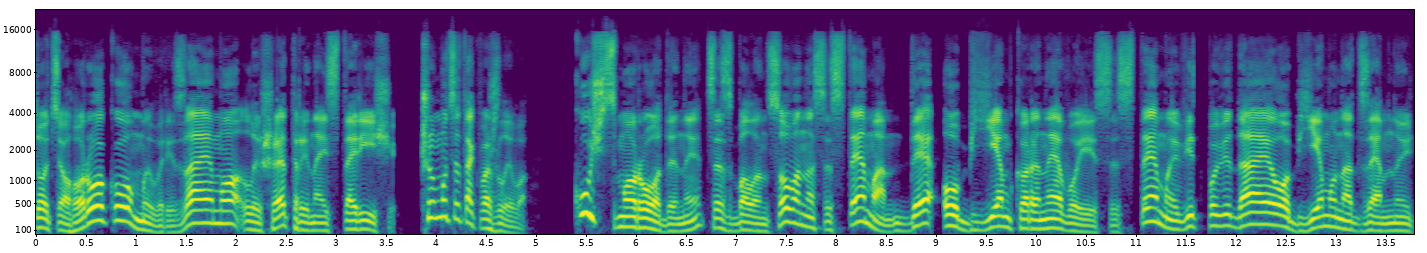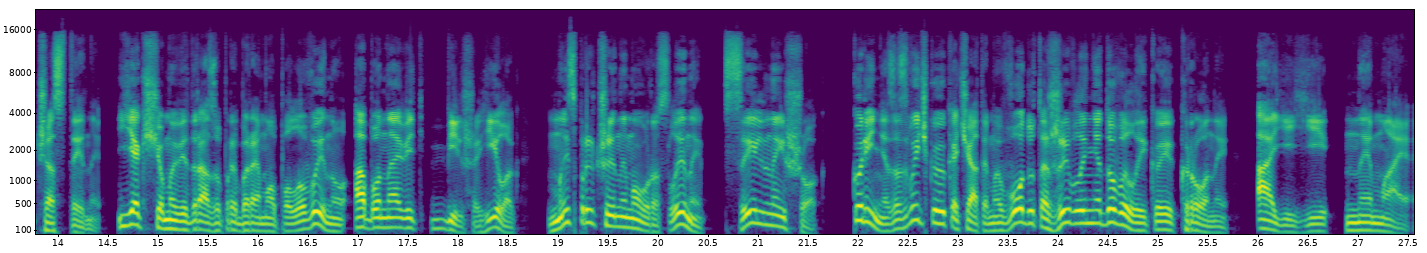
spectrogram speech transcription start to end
то цього року ми вирізаємо лише три найстаріші. Чому це так важливо? Кущ смородини це збалансована система, де об'єм кореневої системи відповідає об'єму надземної частини. Якщо ми відразу приберемо половину або навіть більше гілок, ми спричинимо у рослини сильний шок. Коріння за звичкою качатиме воду та живлення до великої крони, а її немає.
